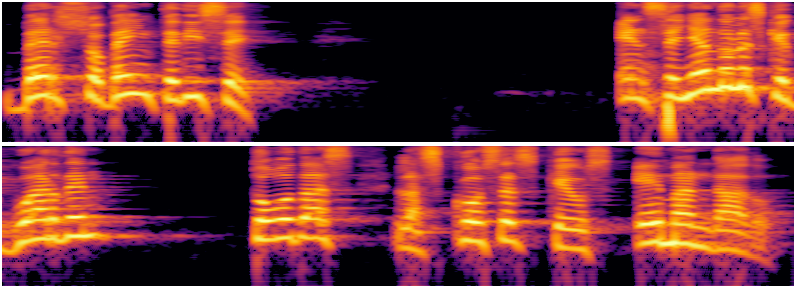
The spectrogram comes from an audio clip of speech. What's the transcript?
verso 20 dice, enseñándoles que guarden todas las cosas que os he mandado,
